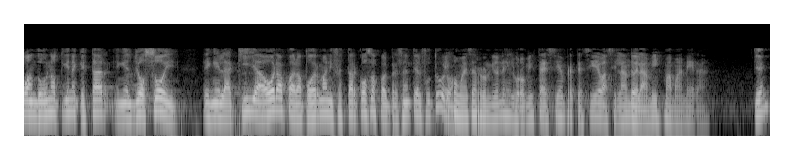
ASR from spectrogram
cuando uno tiene que estar en el yo soy en el aquí y ahora para poder manifestar cosas para el presente y el futuro. Es como esas reuniones, el bromista de siempre te sigue vacilando de la misma manera. ¿Quién?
